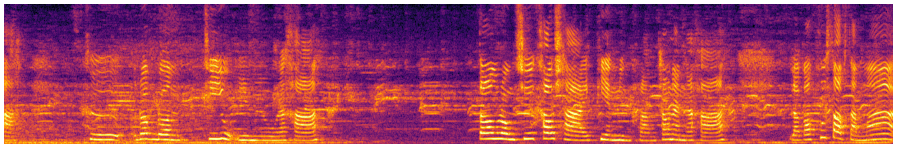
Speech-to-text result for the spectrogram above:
อะคือรวบรวมที่อยู่อีเมลนะคะ ต้องลงชื่อเข้าใช้เพียงหนึ่งครั้งเท่านั้นนะคะ แล้วก็ผู้สอบสามารถ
